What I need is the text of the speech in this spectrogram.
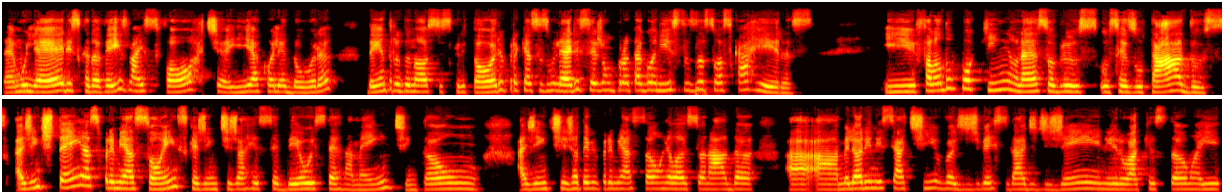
né, mulheres cada vez mais forte e acolhedora dentro do nosso escritório, para que essas mulheres sejam protagonistas das suas carreiras. E falando um pouquinho né, sobre os, os, resultados, a gente tem as premiações que a gente já recebeu externamente. Então, a gente já teve premiação relacionada à, à melhor iniciativa de diversidade de gênero, a questão aí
